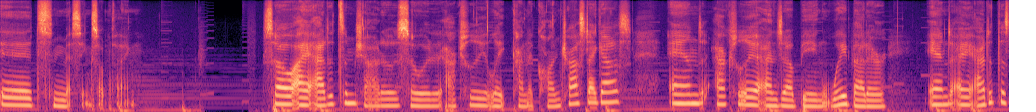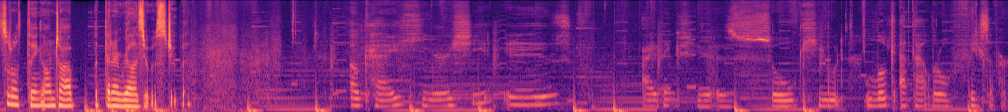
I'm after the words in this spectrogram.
It's missing something. So I added some shadows so it actually like kind of contrast, I guess. And actually it ended up being way better. And I added this little thing on top, but then I realized it was stupid. Okay, here she is. I think she is so cute. Look at that little face of her.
